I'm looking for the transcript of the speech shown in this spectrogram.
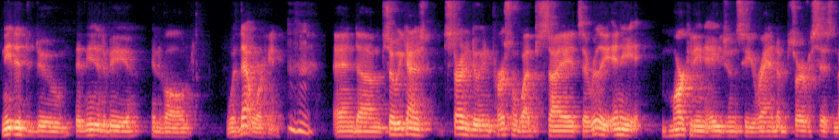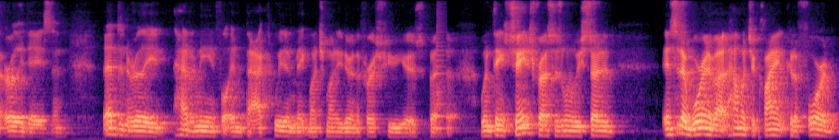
needed to do it needed to be involved with networking. Mm-hmm. And um, so we kind of started doing personal websites, or really any marketing agency, random services in the early days. And that didn't really have a meaningful impact. We didn't make much money during the first few years. But when things changed for us is when we started, instead of worrying about how much a client could afford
